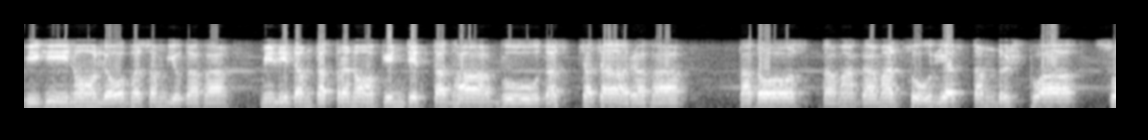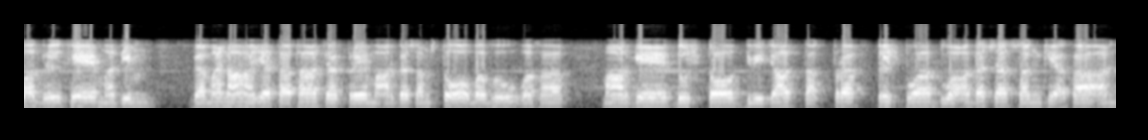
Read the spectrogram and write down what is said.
बभ्रामान्नजलविहीनो लोभसंयुतः। मिलितं तत्र नो किञ्चित्तथा भूतश्चचारः। ततोस्तमगमत्सूर्यस्तं दृष्ट्वा स्वगृहे मदिं। गमनाय तथा चक्रे मार्गसंस्थो बभूवः। मार्गे दुष्टो द्विजास्तत्र दृष्ट्वा द्वादशसङ्ख्यकान्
